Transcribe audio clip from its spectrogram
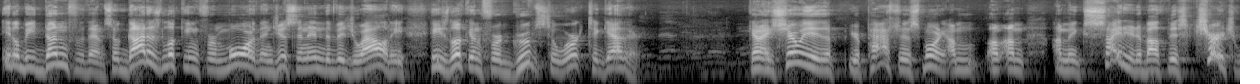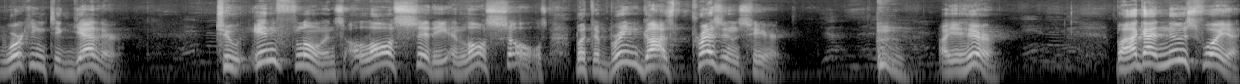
it'll be done for them. So God is looking for more than just an individuality. He's looking for groups to work together. Can I share with you the, your pastor this morning? I'm, I'm, I'm excited about this church working together to influence a lost city and lost souls, but to bring God's presence here. Are you here? But I got news for you.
